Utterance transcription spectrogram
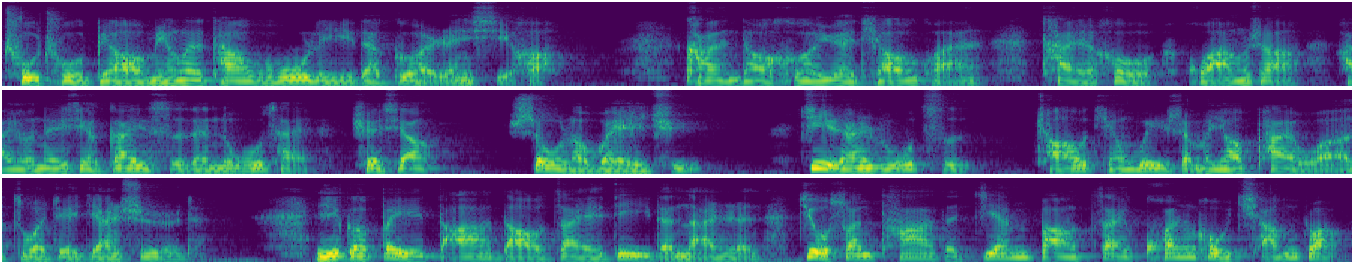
处处表明了她无理的个人喜好。看到合约条款。太后、皇上还有那些该死的奴才，却像受了委屈。既然如此，朝廷为什么要派我做这件事的？一个被打倒在地的男人，就算他的肩膀再宽厚强壮，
